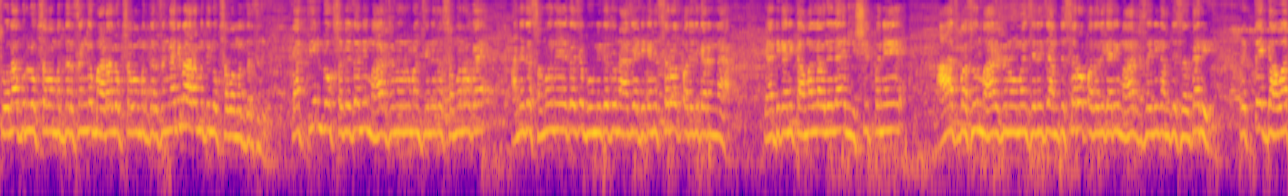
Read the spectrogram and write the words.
सोलापूर लोकसभा मतदारसंघ माढा लोकसभा मतदारसंघ आणि बारामती लोकसभा मतदारसंघ या तीन लोकसभेचा मी महाराष्ट्र नवनिर्माण सेनेचा समन्वयक आहे. आणि त्या समन्वयकाच्या भूमिकेतून आज या ठिकाणी सर्व पदाधिकाऱ्यांना या ठिकाणी कामाला लावलेलं आहे. निश्चितपणे आजपासून महाराष्ट्र नवमान सेनेचे आमचे सर्व पदाधिकारी महाराष्ट्र सैनिक आमचे सहकारी प्रत्येक गावात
